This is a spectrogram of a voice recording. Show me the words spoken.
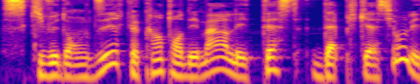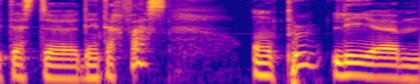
Ce qui veut donc dire que quand on démarre les tests d'application, les tests euh, d'interface, on peut les, euh,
